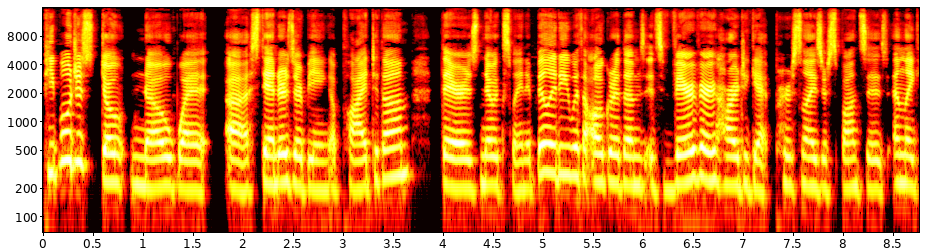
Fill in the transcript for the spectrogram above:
people just don't know what uh, standards are being applied to them. There's no explainability with algorithms. It's very very hard to get personalized responses, and like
